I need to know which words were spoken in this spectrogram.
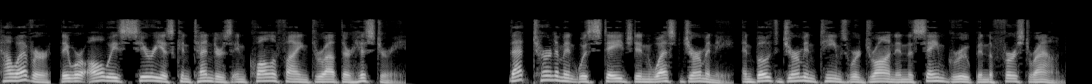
However, they were always serious contenders in qualifying throughout their history. That tournament was staged in West Germany, and both German teams were drawn in the same group in the first round.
